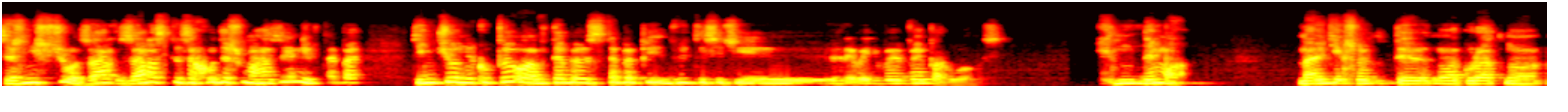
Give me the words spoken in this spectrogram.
Це ж ніщо. Зараз, ти заходиш в магазин і в тебе ти нічого не купив, а в тебе з тебе пі- 2000 гривень ви- випарувалося. Нема. Навіть якщо ти ну, акуратно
